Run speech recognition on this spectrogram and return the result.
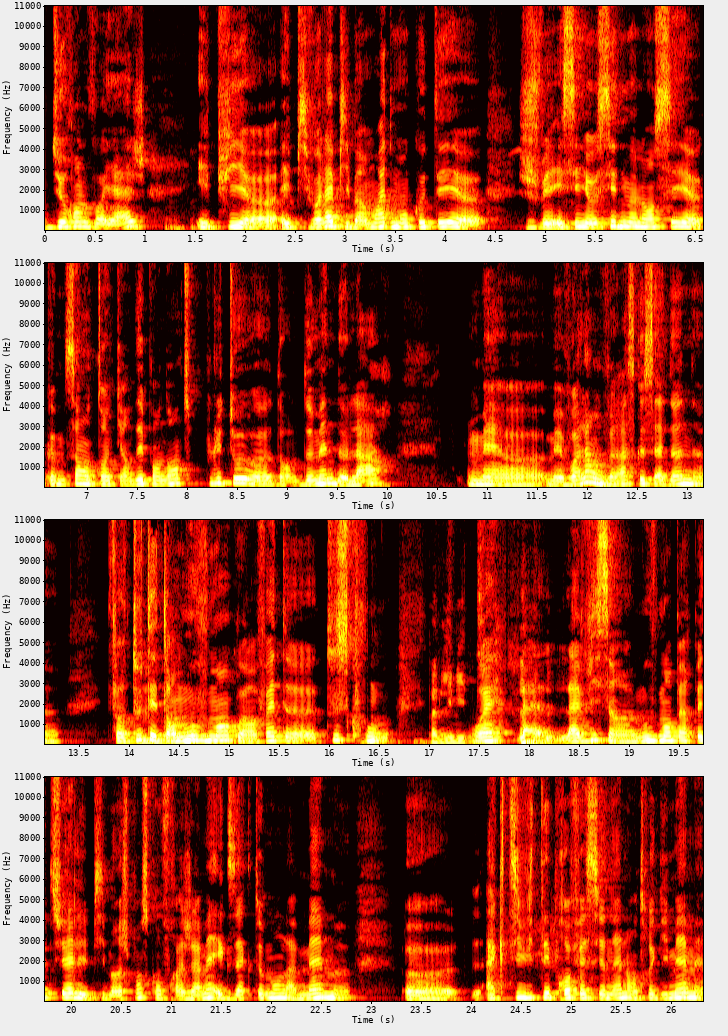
durant le voyage. Et puis, euh, et puis voilà. Et puis, ben, moi, de mon côté, je vais essayer aussi de me lancer comme ça en tant qu'indépendante, plutôt dans le domaine de l'art. Mais, mais voilà, on verra ce que ça donne. Enfin, tout est mhm. en mouvement, quoi. En fait, tout ce qu'on. Pas de limite. Ouais, la, la vie, c'est un mouvement perpétuel. Et puis, ben, je pense qu'on fera jamais exactement la même euh, activité professionnelle, entre guillemets, mais,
